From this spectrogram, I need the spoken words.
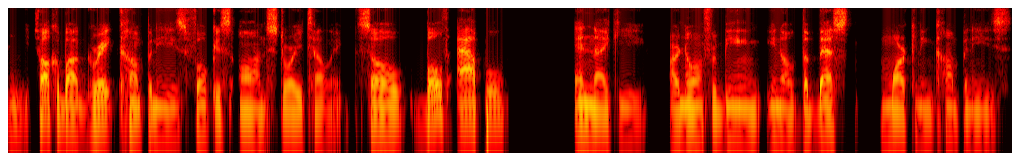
Mm. you talk about great companies focus on storytelling. So both Apple and Nike are known for being, you know, the best marketing companies,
